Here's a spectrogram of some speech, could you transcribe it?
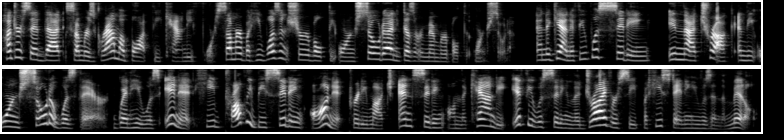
Hunter said that Summer's grandma bought the candy for Summer, but he wasn't sure about the orange soda and he doesn't remember about the orange soda. And again, if he was sitting in that truck and the orange soda was there when he was in it, he'd probably be sitting on it pretty much and sitting on the candy if he was sitting in the driver's seat, but he's stating he was in the middle.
